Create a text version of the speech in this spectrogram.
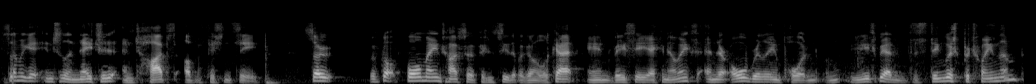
So then we get into the nature and types of efficiency. So We've got four main types of efficiency that we're going to look at in VCE economics, and they're all really important. You need to be able to distinguish between them,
